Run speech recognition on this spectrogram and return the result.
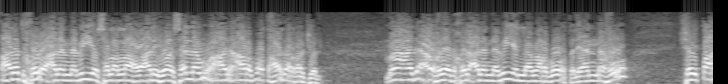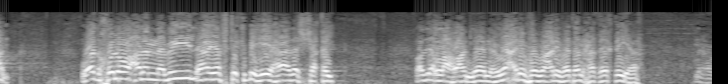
قال ادخلوا على النبي صلى الله عليه وسلم وأنا أربط هذا الرجل. ما ادعه يدخل على النبي إلا مربوط لأنه شيطان. وادخلوا على النبي لا يفتك به هذا الشقي. رضي الله عنه لأنه يعرف معرفة حقيقية. نعم.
